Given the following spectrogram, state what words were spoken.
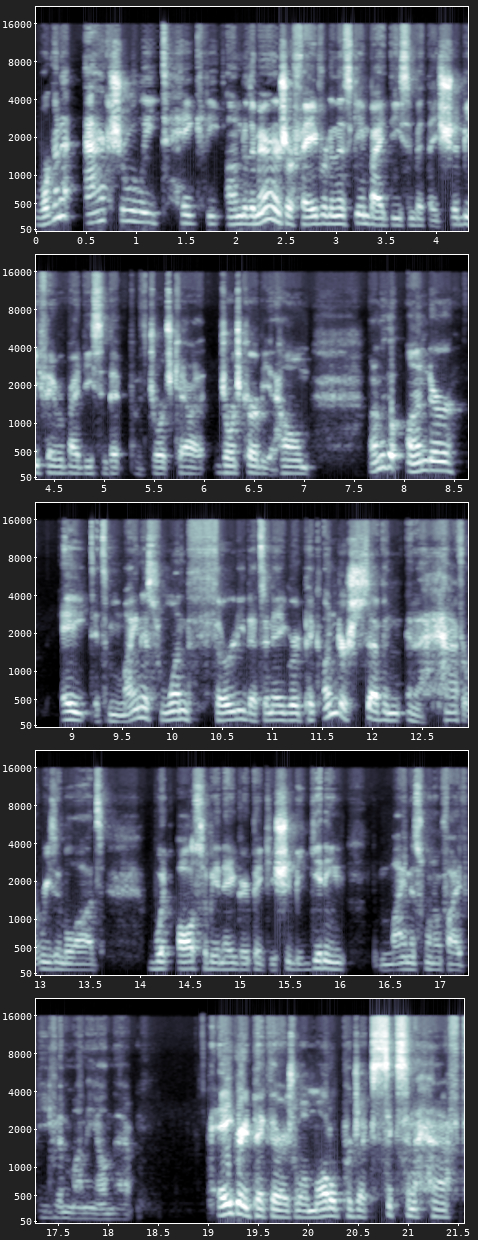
We're going to actually take the under. The Mariners are favored in this game by a decent bit. They should be favored by a decent bit with George, George Kirby at home. But I'm going to go under eight. It's minus 130. That's an A grade pick. Under seven and a half at reasonable odds would also be an A grade pick. You should be getting minus 105 even money on that. A grade pick there as well. Model projects six and a half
